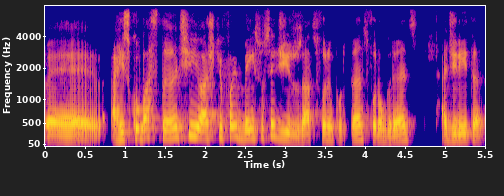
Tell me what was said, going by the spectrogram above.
é, arriscou bastante e eu acho que foi bem sucedido. Os atos foram importantes, foram grandes. A direita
